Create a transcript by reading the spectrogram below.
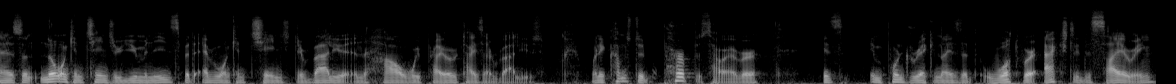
Uh, so no one can change their human needs, but everyone can change their value and how we prioritize our values. When it comes to purpose, however, it's important to recognize that what we're actually desiring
